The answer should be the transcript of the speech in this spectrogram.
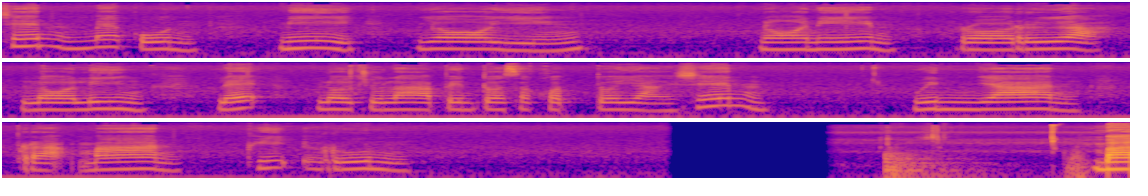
เช่น แม่กุล มี ยอหญิง นอเนน รอเรือ ลอลิง และลอจุลาเป็นตัวสะกดตัวอย่างเช่น วิญญาณ ประมาณ พิรุณ บา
